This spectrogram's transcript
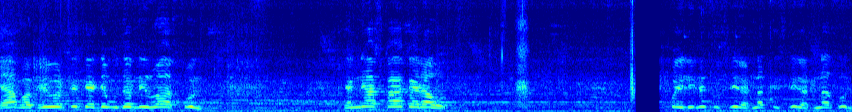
या बकरीवरती त्याचे उदरनिर्वाह असून त्यांनी आज काय करावं? पहिली दुसरी घटना तिसरी घटना असून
